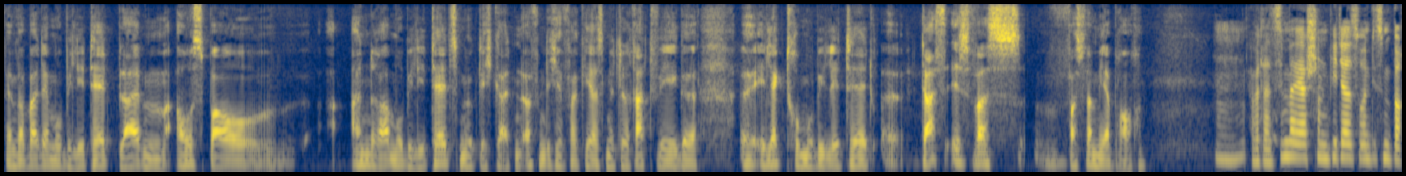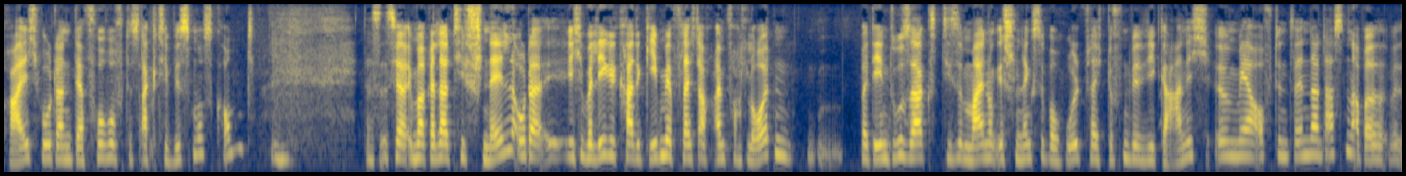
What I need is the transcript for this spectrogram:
wenn wir bei der Mobilität bleiben, Ausbau anderer Mobilitätsmöglichkeiten, öffentliche Verkehrsmittel, Radwege, äh, Elektromobilität. Äh, das ist was, was wir mehr brauchen. Mhm. Aber dann sind wir ja schon wieder so in diesem Bereich, wo dann der Vorwurf des Aktivismus kommt. Mhm. Das ist ja immer relativ schnell. Oder ich überlege gerade, geben wir vielleicht auch einfach Leuten, bei denen du sagst, diese Meinung ist schon längst überholt, vielleicht dürfen wir die gar nicht äh, mehr auf den Sender lassen. Aber es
